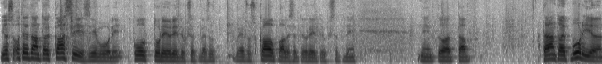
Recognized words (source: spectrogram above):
jos otetaan toi kasi-sivu, niin kulttuuriyritykset versus, versus kaupalliset yritykset, niin, niin tuota, tämä on toi Bourdieu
